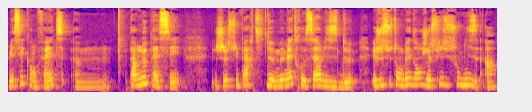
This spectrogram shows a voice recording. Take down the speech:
mais c'est qu'en fait, euh, par le passé, je suis partie de me mettre au service d'eux et je suis tombée dans je suis soumise à.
